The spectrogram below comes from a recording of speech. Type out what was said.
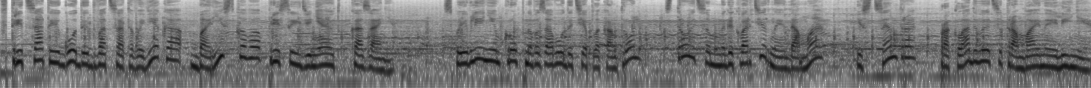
В 30-е годы 20 века Борисково присоединяют к Казани. С появлением крупного завода «Теплоконтроль» строятся многоквартирные дома, из центра прокладывается трамвайная линия.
